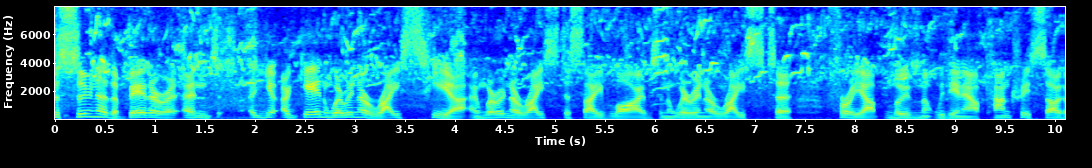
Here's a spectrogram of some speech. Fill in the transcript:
the sooner the better. And uh, again, we're in a race here, and we're in a race to save lives, and we're in a race to free up movement within our country. So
